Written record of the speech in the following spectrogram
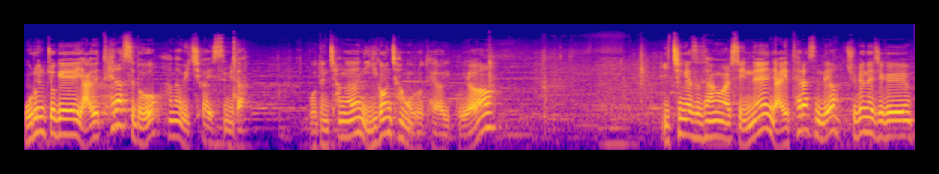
오른쪽에 야외 테라스도 하나 위치가 있습니다. 모든 창은 이건 창으로 되어 있고요. 2층에서 사용할 수 있는 야외 테라스인데요. 주변에 지금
